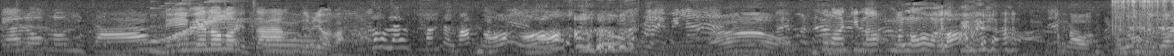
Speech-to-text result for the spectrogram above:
แกโลงโลหิตจา งนี่แกโลโลเห็นจางมีประโยชน์ปะเราแรกมั่นใจมากงองออ้าวกูรองกินล้อมันล้อวะล้อเราอะมาร่วมมาร่วม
